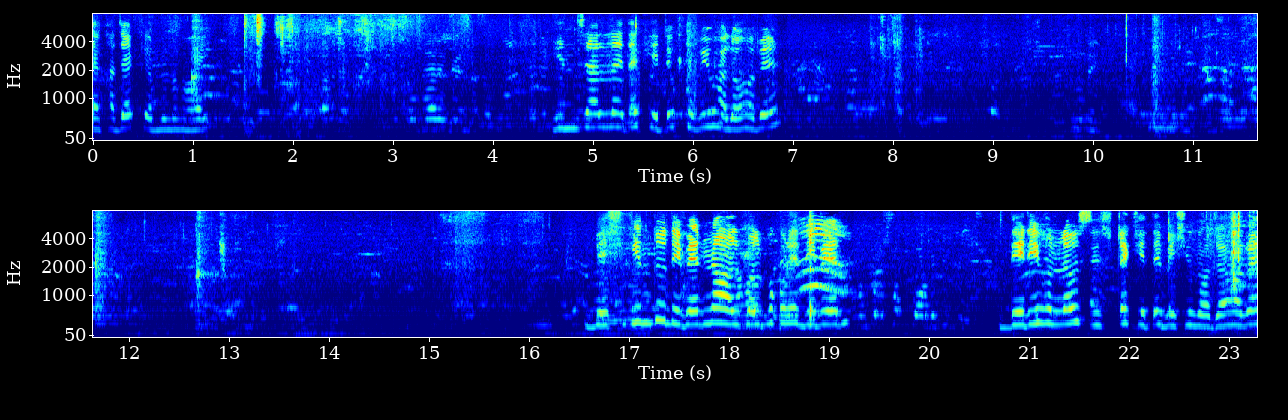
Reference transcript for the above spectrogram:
দেখা যাক কেমন হয়। ইনশাল্লাহ এটা খেতে খুবই ভালো হবে। বেশি কিন্তু দিবেন না অল্প অল্প করে দিবেন। দেরি হলেও চিপসটা খেতে বেশি মজা হবে।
